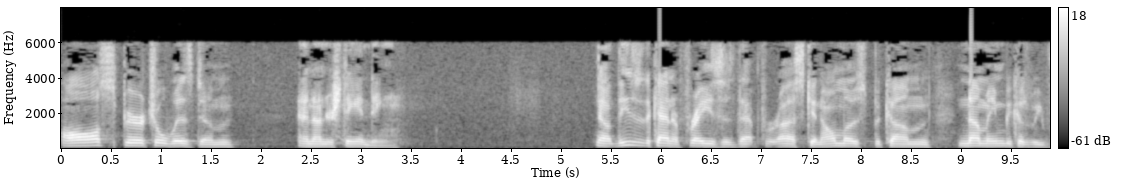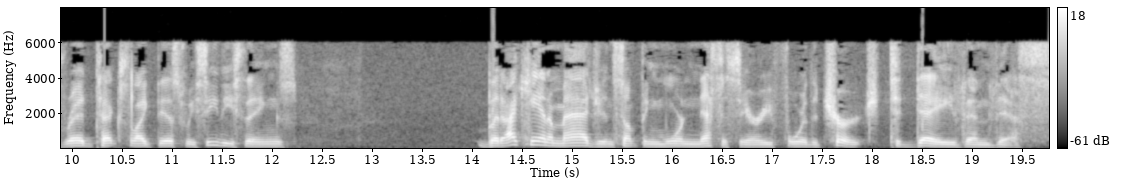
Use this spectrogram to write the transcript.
all spiritual wisdom and understanding. Now, these are the kind of phrases that for us can almost become numbing because we've read texts like this, we see these things, but I can't imagine something more necessary for the church today than this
